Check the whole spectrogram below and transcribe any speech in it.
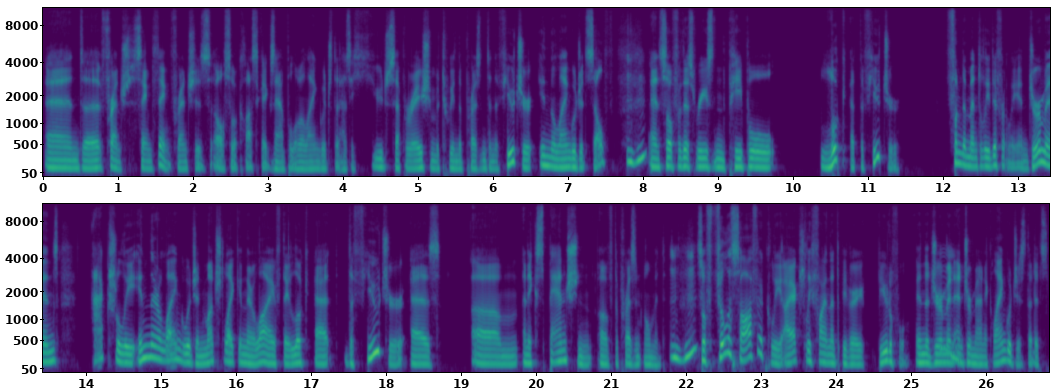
And uh, French, same thing. French is also a classic example of a language that has a huge separation between the present and the future in the language itself. Mhm. And so, for this reason, people look at the future fundamentally differently. And Germans, actually, in their language and much like in their life, they look at the future as um, an expansion of the present moment. Mm-hmm. So philosophically, I actually find that to be very beautiful in the German Mm. and Germanic languages. That it's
